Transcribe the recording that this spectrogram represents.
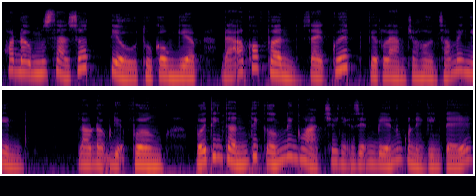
Hoạt động sản xuất tiểu thủ công nghiệp đã góp phần giải quyết việc làm cho hơn 60.000 lao động địa phương với tinh thần thích ứng linh hoạt trước những diễn biến của nền kinh tế,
